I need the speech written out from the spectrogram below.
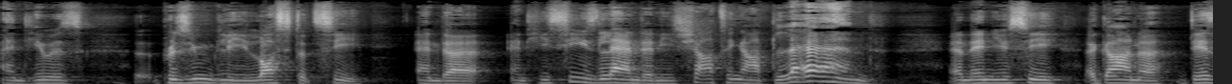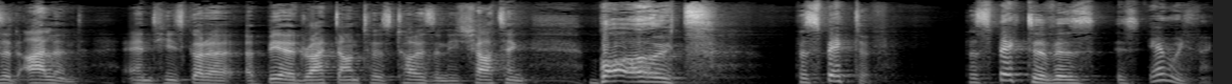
and he was uh, presumably lost at sea. And, uh, and he sees land, and he's shouting out, Land! And then you see a guy on a desert island, and he's got a, a beard right down to his toes, and he's shouting, Boat! Perspective. Perspective is, is everything.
